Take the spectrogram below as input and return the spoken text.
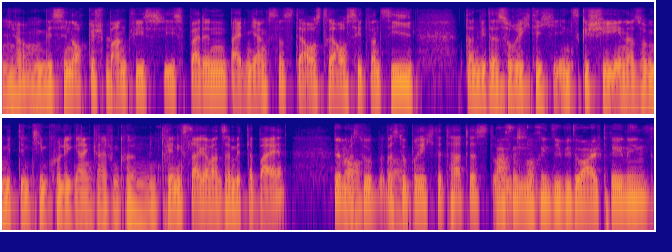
Ja, und wir sind auch gespannt, wie es bei den beiden Youngsters der Austria aussieht, wann sie dann wieder so richtig ins Geschehen, also mit den Teamkollegen eingreifen können. Im Trainingslager waren sie ja mit dabei, genau. was, du, was du berichtet hattest. Machen noch Individualtraining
